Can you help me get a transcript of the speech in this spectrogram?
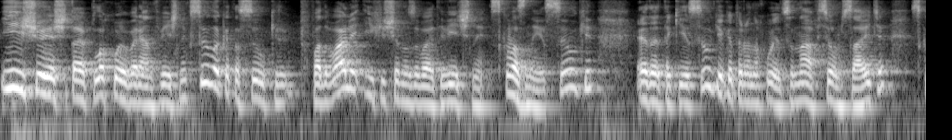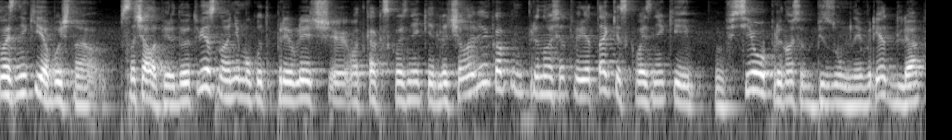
И еще я считаю плохой вариант вечных ссылок, это ссылки в подвале, их еще называют вечные сквозные ссылки. Это такие ссылки, которые находятся на всем сайте. Сквозняки обычно сначала передают вес, но они могут привлечь, э, вот как сквозняки для человека приносят вред, так и сквозняки в SEO приносят безумный вред для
